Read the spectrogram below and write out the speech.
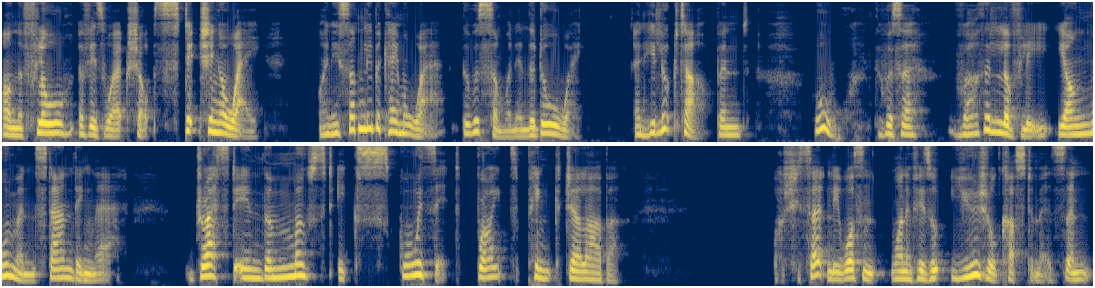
on the floor of his workshop, stitching away, when he suddenly became aware there was someone in the doorway and he looked up and, oh, there was a rather lovely young woman standing there, dressed in the most exquisite bright pink jalaba. Well, she certainly wasn't one of his usual customers, and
